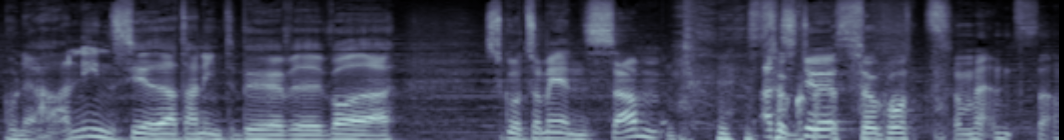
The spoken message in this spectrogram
Och när han inser att han inte behöver vara så gott som ensam. Så, stö- gott, så gott som ensam.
